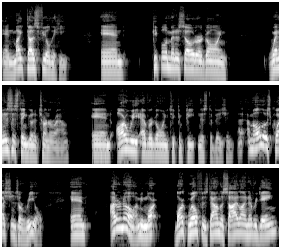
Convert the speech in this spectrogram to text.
And Mike does feel the heat, and people in Minnesota are going, when is this thing going to turn around? And are we ever going to compete in this division? I, mean, all those questions are real. And I don't know. I mean, Mark Mark Wilf is down the sideline every game.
